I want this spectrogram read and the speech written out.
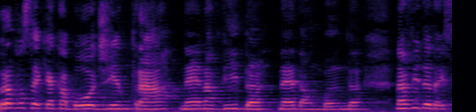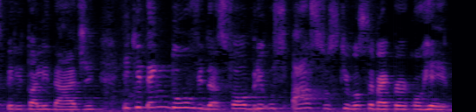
para você que acabou de entrar, né, na vida, né, da Umbanda, na vida da espiritualidade e que tem dúvidas sobre os passos que você vai percorrer.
